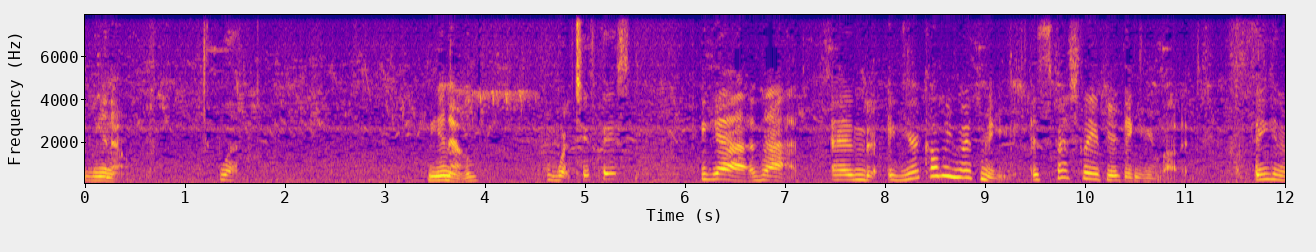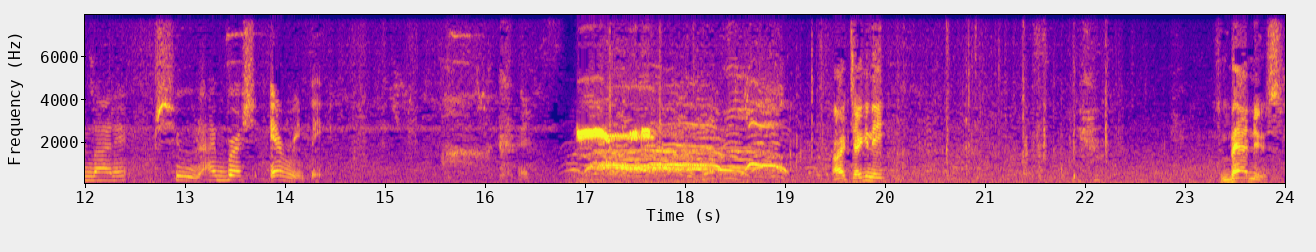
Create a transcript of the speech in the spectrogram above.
you know, What? you know. What, toothpaste? Yeah, that. And you're coming with me, especially if you're thinking about it. Thinking about it. Shoot, I brush everything. Chris. All right, take a knee. Some bad news.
